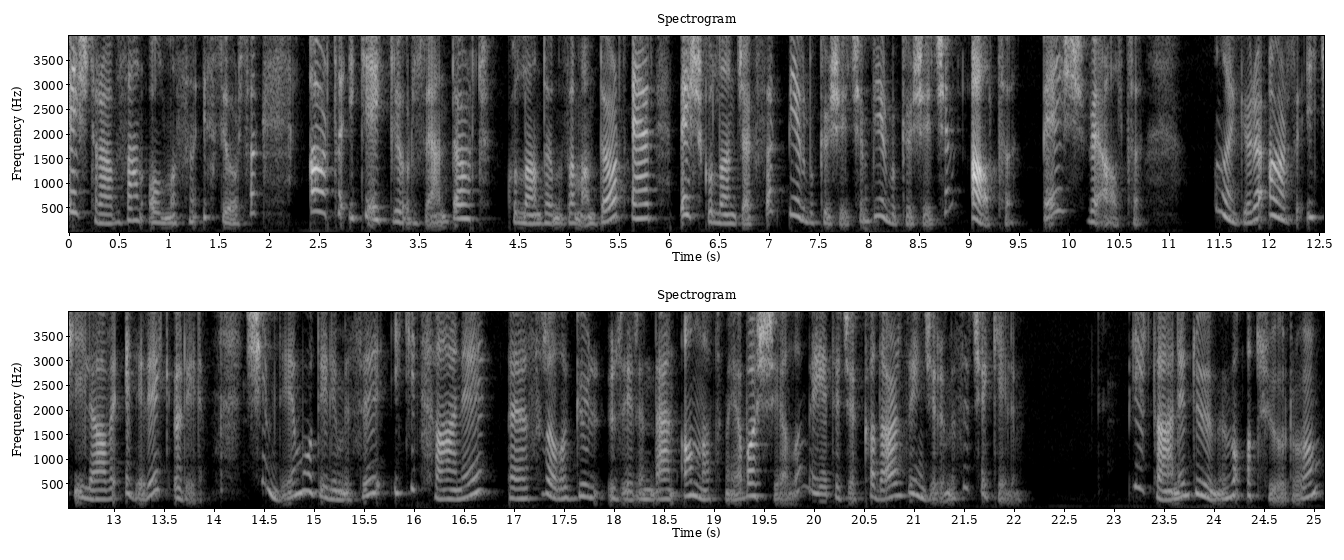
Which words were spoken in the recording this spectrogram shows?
5 trabzan olmasını istiyorsak Artı 2 ekliyoruz yani 4 kullandığımız zaman 4. Eğer 5 kullanacaksak bir bu köşe için bir bu köşe için 6. 5 ve 6. Buna göre artı 2 ilave ederek örelim. Şimdi modelimizi 2 tane e, sıralı gül üzerinden anlatmaya başlayalım ve yetecek kadar zincirimizi çekelim. Bir tane düğümümü atıyorum.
